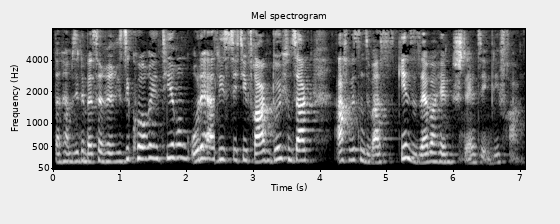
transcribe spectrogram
dann haben Sie eine bessere Risikoorientierung, oder er liest sich die Fragen durch und sagt, ach wissen Sie was, gehen Sie selber hin, stellen Sie ihm die Fragen.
